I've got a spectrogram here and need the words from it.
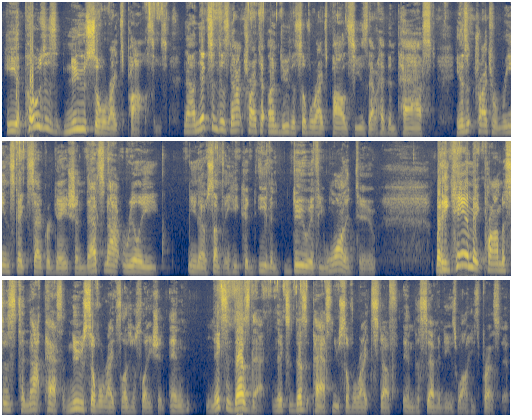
he opposes new civil rights policies. Now, Nixon does not try to undo the civil rights policies that have been passed. He doesn't try to reinstate segregation. That's not really, you know, something he could even do if he wanted to. But he can make promises to not pass new civil rights legislation. And Nixon does that. Nixon doesn't pass new civil rights stuff in the 70s while he's president.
